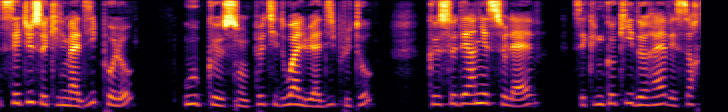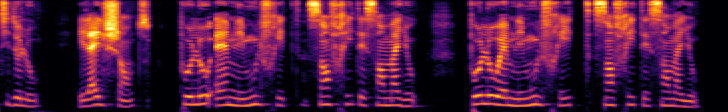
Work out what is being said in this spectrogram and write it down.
Sais-tu ce qu'il m'a dit, Polo? Ou que son petit doigt lui a dit plutôt? Que ce dernier se lève, c'est qu'une coquille de rêve est sortie de l'eau. Et là il chante. Polo aime les moules frites, sans frites et sans maillot. Polo aime les moules frites, sans frites et sans maillot.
